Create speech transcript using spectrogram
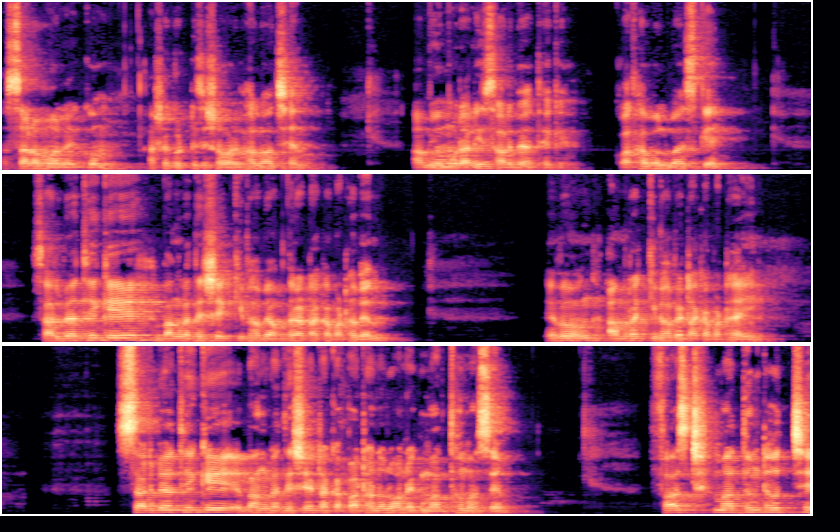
আসসালামু আলাইকুম। আশা করতেছি সবাই ভালো আছেন। আমিও মোরালি সার্বিয়া থেকে। কথা বলব আজকে। সার্বিয়া থেকে বাংলাদেশে কীভাবে আপনারা টাকা পাঠাবেন এবং আমরা কীভাবে টাকা পাঠাই? সার্বিয়া থেকে বাংলাদেশে টাকা পাঠানোর অনেক মাধ্যম আছে। ফার্স্ট মাধ্যমটা হচ্ছে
